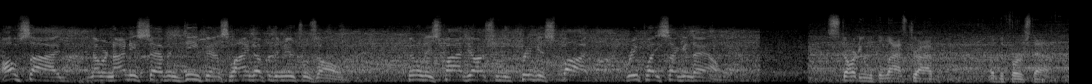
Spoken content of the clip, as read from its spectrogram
Offside, number 97 defense lined up in the neutral zone. Penalties five yards from the previous spot. Replay second down. Starting with the last drive of the first half.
